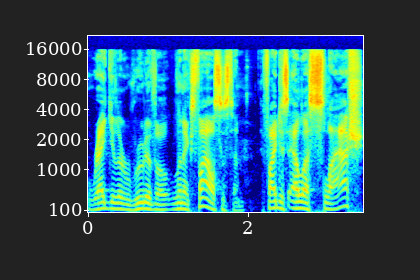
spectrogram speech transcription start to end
regular root of a Linux file system. If I just ls slash,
